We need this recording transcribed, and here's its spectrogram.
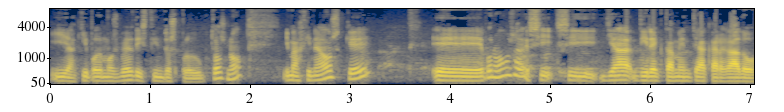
y aquí podemos ver distintos productos, ¿no? Imaginaos que eh, bueno, vamos a ver si, si, ya directamente ha cargado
